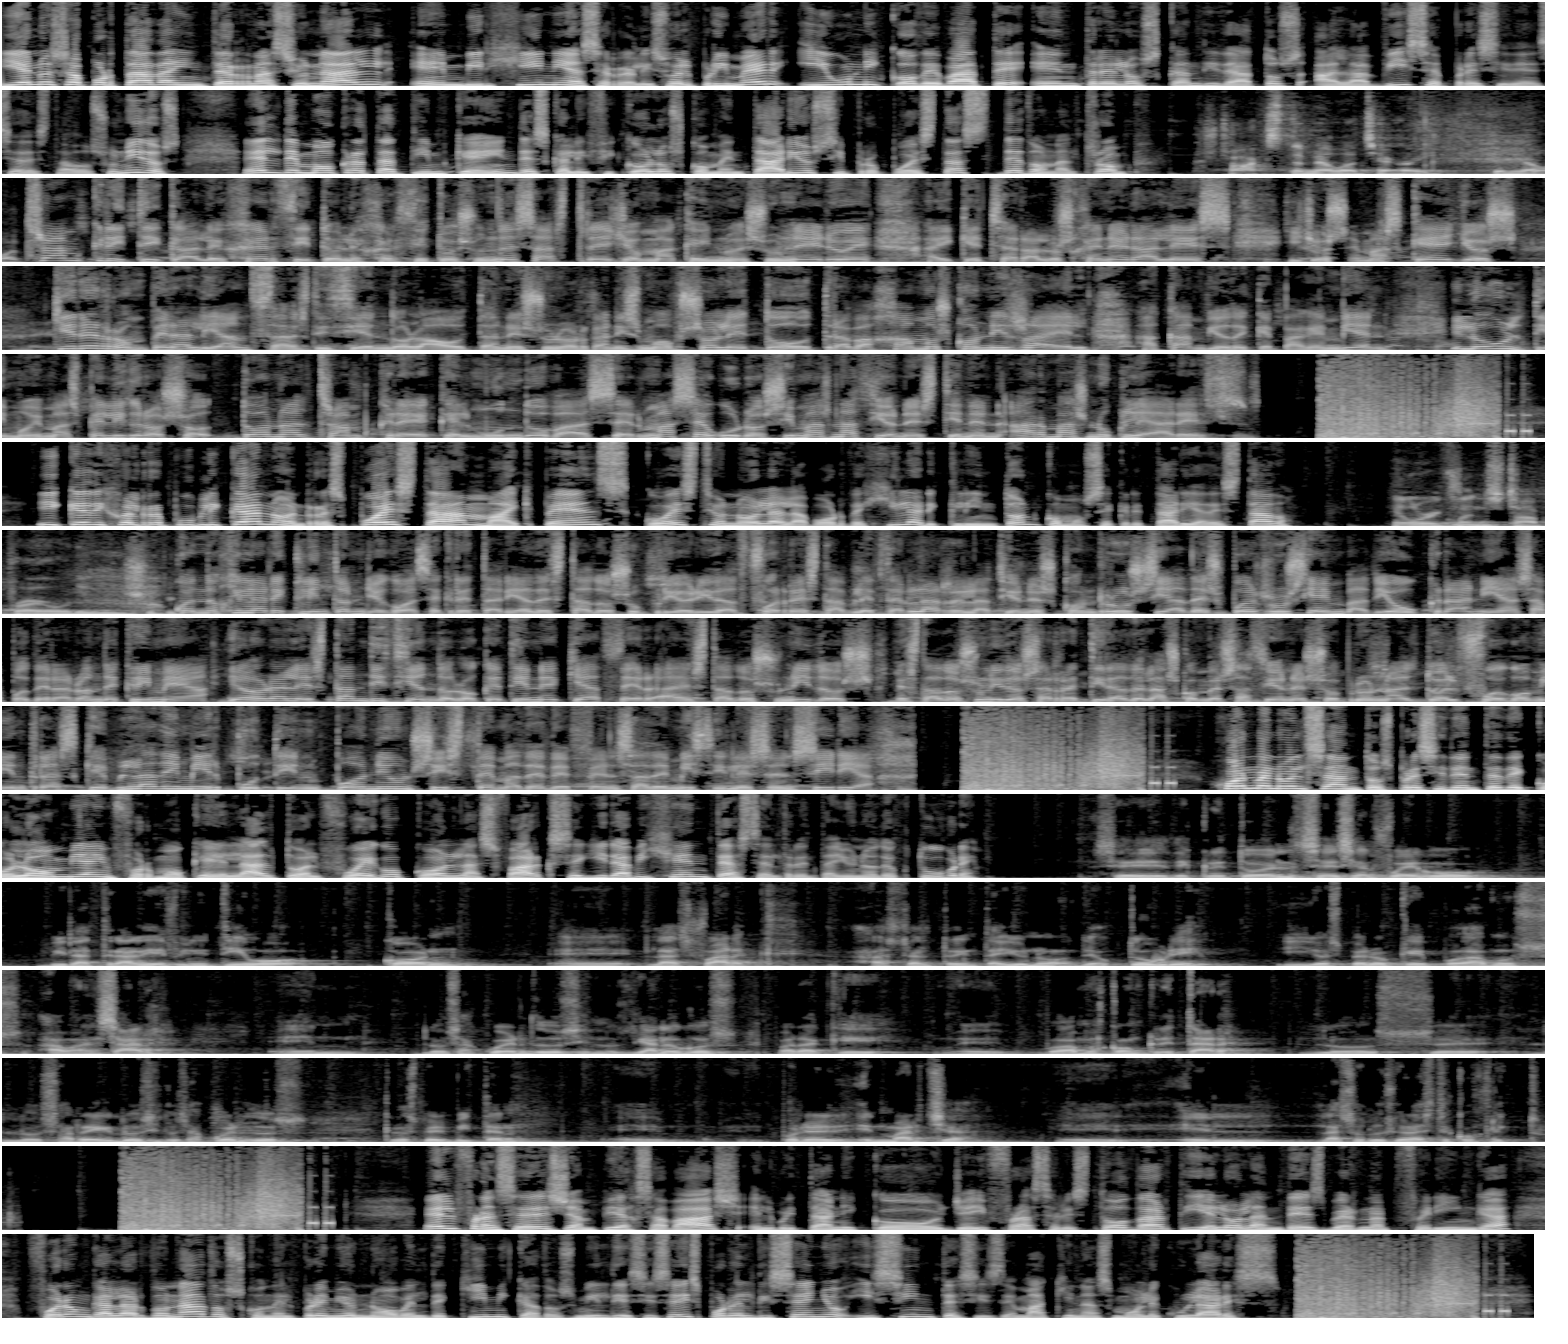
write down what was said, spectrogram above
Y en nuestra portada internacional, en Virginia se realizó el primer y único debate entre los candidatos a la vicepresidencia de Estados Unidos. El demócrata Tim Kaine descalificó los comentarios y propuestas de Donald Trump. Trump critica al ejército. El ejército es un desastre. John McCain no es un héroe. Hay que echar a los generales. Y yo sé más que ellos. Quiere romper alianzas diciendo la OTAN es un organismo obsoleto o trabajamos con Israel a cambio de que paguen bien. Y lo último y más peligroso, Donald Trump cree que el mundo va a ser más seguro si más naciones tienen armas nucleares. ¿Y qué dijo el republicano? En respuesta, Mike Pence cuestionó la labor de Hillary Clinton como secretaria de Estado. Cuando Hillary Clinton llegó a secretaria de Estado, su prioridad fue restablecer las relaciones con Rusia. Después Rusia invadió Ucrania, se apoderaron de Crimea y ahora le están diciendo lo que tiene que hacer a Estados Unidos. Estados Unidos se retira de las conversaciones sobre un alto el fuego mientras que Vladimir Putin pone un sistema de defensa de misiles en Siria. Juan Manuel Santos, presidente de Colombia, informó que el alto al fuego con las FARC seguirá vigente hasta el 31 de octubre. Se decretó el cese al fuego bilateral y definitivo con eh, las FARC hasta el 31 de octubre y yo espero que podamos avanzar en los acuerdos, en los diálogos para que eh, podamos concretar los, eh, los arreglos y los acuerdos que nos permitan poner en marcha la solución a este conflicto. El francés Jean-Pierre Savage, el británico J. Fraser Stoddart y el holandés Bernard Feringa fueron galardonados con el Premio Nobel de Química 2016 por el diseño y síntesis de máquinas moleculares.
